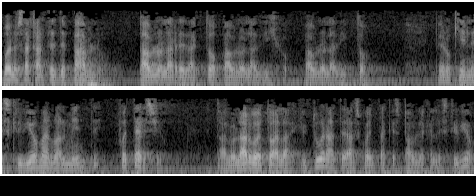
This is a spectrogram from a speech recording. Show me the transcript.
Bueno, esta carta es de Pablo. Pablo la redactó, Pablo la dijo, Pablo la dictó. Pero quien la escribió manualmente fue tercio. A lo largo de toda la escritura te das cuenta que es Pablo el que la escribió.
